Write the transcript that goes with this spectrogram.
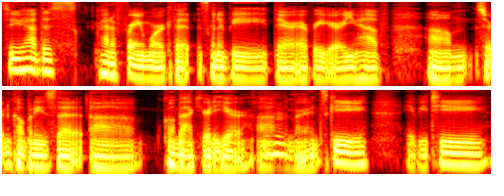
So you have this kind of framework that is going to be there every year. You have um, certain companies that uh, come back year to year, uh, mm-hmm. ABT.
